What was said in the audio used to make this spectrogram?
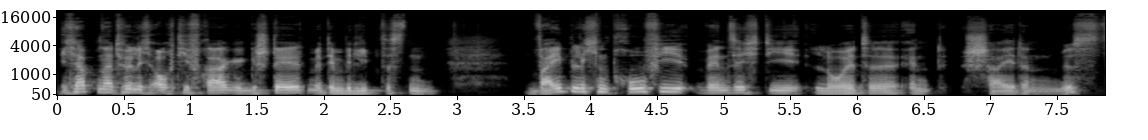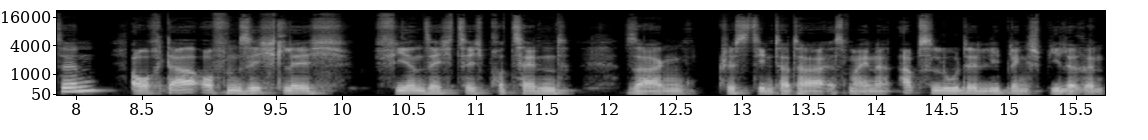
Ich habe natürlich auch die Frage gestellt mit dem beliebtesten weiblichen Profi, wenn sich die Leute entscheiden müssten. Auch da offensichtlich 64 Prozent sagen, Christine Tata ist meine absolute Lieblingsspielerin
